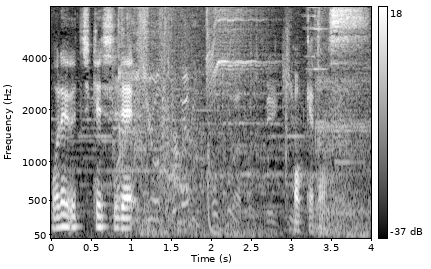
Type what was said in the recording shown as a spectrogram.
これ打ち消しで OK 通す。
